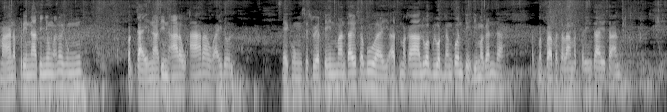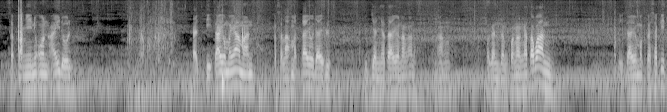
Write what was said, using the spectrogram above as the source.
Mahanap rin natin yung ano, yung pagkain natin araw-araw, idol. Eh kung saswertehin man tayo sa buhay at makaluwag-luwag ng konti, di maganda. At magpapasalamat pa rin tayo sa ano, sa Panginoon, idol. Kahit di tayo mayaman, pasalamat tayo dahil bigyan niya tayo ng ano, ng magandang pangangatawan hindi tayo magkasakit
